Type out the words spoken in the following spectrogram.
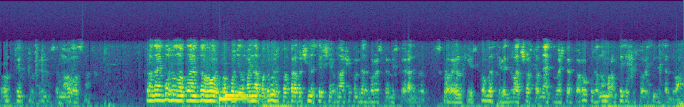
проти, утримався одноголосно. Про надання дозволу на укладення договору про поділ майна подружжя та втрату чинності рішення виконавчого комітету Боровської міської ради Бродського району Київської області від 26.11.24 року за номером 1182.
